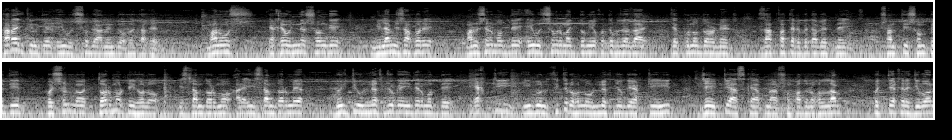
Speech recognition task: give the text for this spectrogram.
তারাই কিন্তু এই উৎসবে আনন্দ হয়ে থাকেন। মানুষ একে অন্যের সঙ্গে মিলামিশা করে মানুষের মধ্যে এই উৎসবের মাধ্যমে কথা বোঝা যায় যে কোনো ধরনের জাতপাতের ভেদাভেদ নেই। শান্তি সম্প্রীতির বৈষম্য ধর্মটি হলো ইসলাম ধর্ম। আর এই ইসলাম ধর্মের দুইটি উল্লেখযোগ্য ঈদের মধ্যে একটি ঈদ উল ফিতর হলো উল্লেখযোগ্য একটি ঈদ। যে ঈদটি আজকে আপনার সম্পাদন করলাম। প্রত্যেকের জীবন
